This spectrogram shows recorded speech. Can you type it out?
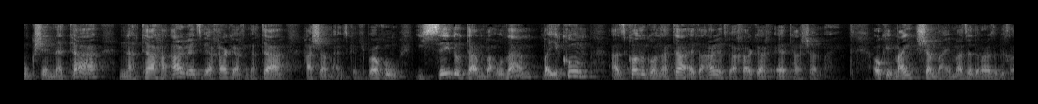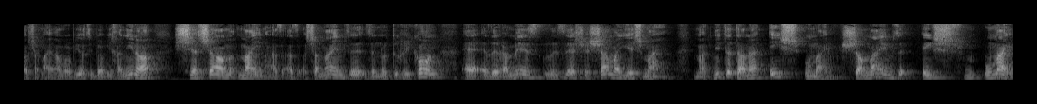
וכשנטע, נטע הארץ ואחר כך נטע השמיים. אז הקדוש ברוך הוא ייסד אותם בעולם, ביקום, אז קודם כל נטע את הארץ ואחר כך את השמיים. אוקיי, מה שמיים? מה זה הדבר הזה בכלל שמיים? אמר רבי יוסי ברבי חנינא, ששם מים. אז, אז שמיים זה, זה נוטריקון אה, לרמז לזה ששם יש מים. מתנית תנא אש ומים. שמיים זה אש ומים.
